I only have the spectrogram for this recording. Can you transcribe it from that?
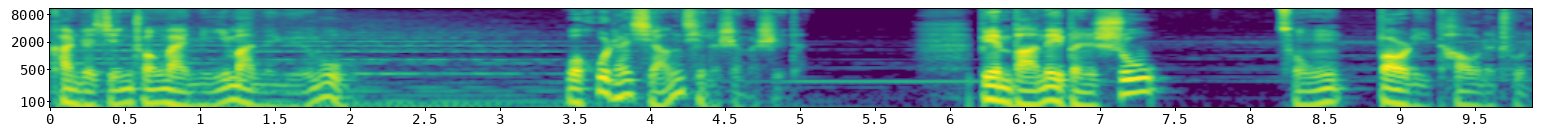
看着舷窗外弥漫的云雾，我忽然想起了什么似的。便把那本书从包里掏了出来。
